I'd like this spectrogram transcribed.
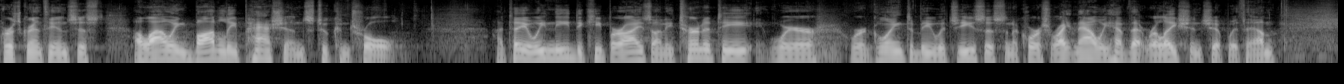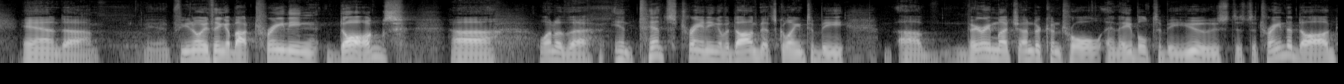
1 Corinthians, just allowing bodily passions to control. I tell you, we need to keep our eyes on eternity where we're going to be with Jesus. And of course, right now we have that relationship with Him. And uh, if you know anything about training dogs, uh, one of the intense training of a dog that's going to be uh, very much under control and able to be used is to train a dog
